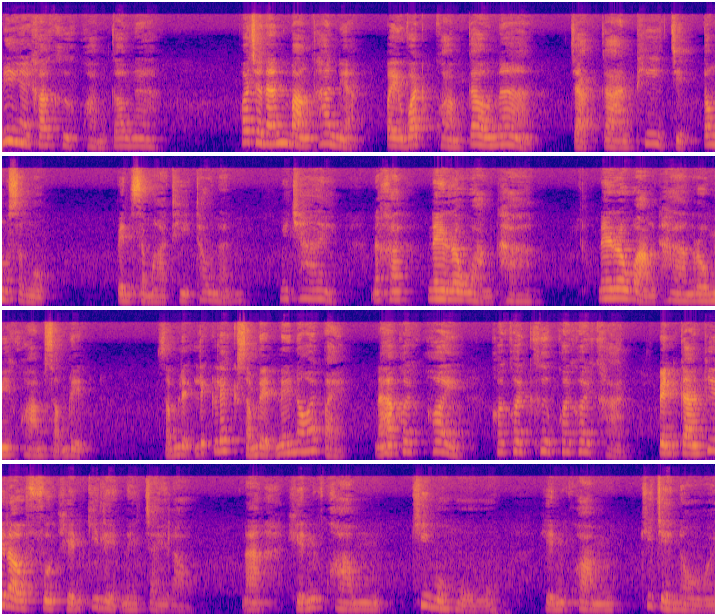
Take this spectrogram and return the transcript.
นี่ไงคะคือความก้าวหน้า เพราะฉะนั้นบางท่านเนี่ยไปวัดความก้าวหน้าจากการที่จิตต้องสงบ เป็นสมาธิเท่านั้นไม่ใช่นะคะ ในระหว่างทาง ในระหว่างทางเรามีความสำเร็จ สำเร็จเล็ก ๆสำเร็จน้อยๆไปนะคะค่อยๆค่อยๆคืบค่อย ๆ ขาน เป็นการที่เราฝึกเห็นกิเลสในใจเรานะเห็นความขี้โมโห เห็นความขี้ใจน้อย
